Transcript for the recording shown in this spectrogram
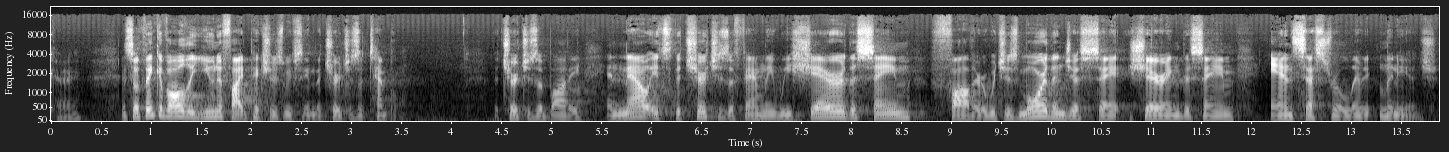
okay? And so think of all the unified pictures we've seen. The church is a temple, the church is a body, and now it's the church as a family. We share the same Father, which is more than just say, sharing the same ancestral lineage,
